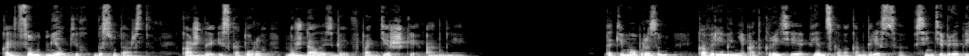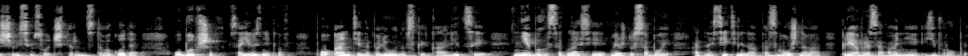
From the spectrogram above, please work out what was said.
кольцом мелких государств, каждая из которых нуждалась бы в поддержке Англии. Таким образом, ко времени открытия Венского конгресса в сентябре 1814 года у бывших союзников по антинаполеоновской коалиции не было согласия между собой относительно возможного преобразования Европы.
